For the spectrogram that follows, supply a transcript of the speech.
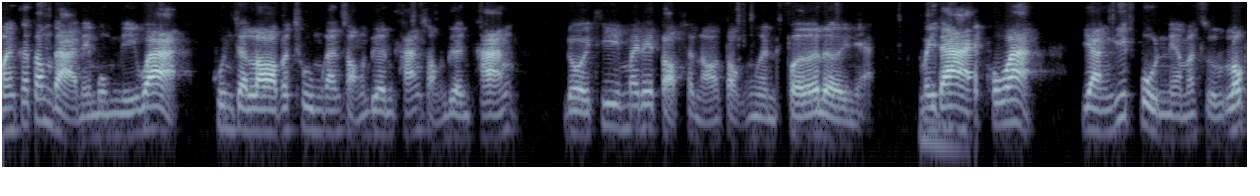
มันก็ต้องด่าในมุมนี้ว่าคุณจะรอประชุมกันสองเดือนครั้งสองเดือนครั้ง โดยที่ไม่ได้ตอบสนองต่อเงินเฟ้อเลยเนี่ย ไม่ได้ เพราะว่าอย่างญี่ปุ่นเนี่ยมันลบ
